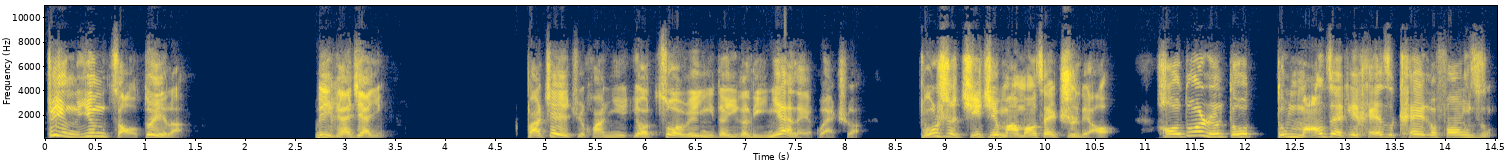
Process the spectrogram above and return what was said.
病因找对了，立竿见影。把这句话你要作为你的一个理念来贯彻，不是急急忙忙在治疗。好多人都都忙在给孩子开个方子，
